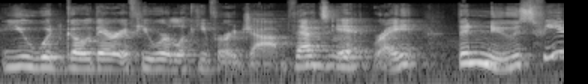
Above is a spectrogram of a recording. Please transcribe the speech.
you would go there if you were looking for a job. That's mm-hmm. it, right? The news feed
